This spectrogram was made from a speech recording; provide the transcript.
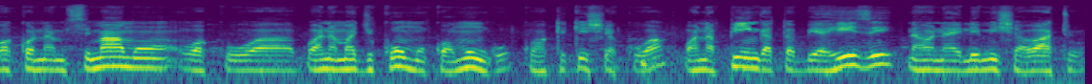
wako na msimamo wa kuwa wana majukumu kwa Mungu kuhakikisha kuwa wanapinga tabia hizi na wanaelimisha watu.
